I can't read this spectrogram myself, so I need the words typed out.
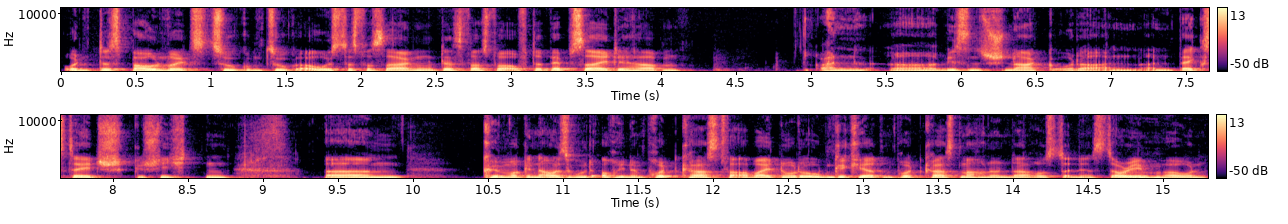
Und das bauen wir jetzt Zug um Zug aus, dass wir sagen, das, was wir auf der Webseite haben, an äh, Wissensschnack oder an, an Backstage-Geschichten ähm, können wir genauso gut auch in einem Podcast verarbeiten oder umgekehrt einen Podcast machen und daraus dann eine Story mhm. bauen.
